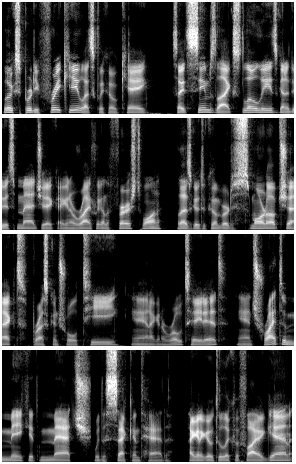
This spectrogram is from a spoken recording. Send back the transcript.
Looks pretty freaky, let's click OK. So it seems like slowly it's gonna do its magic. I'm gonna right click on the first one. Let's go to convert to smart object, press Ctrl T, and I'm gonna rotate it and try to make it match with the second head. I'm gonna go to liquify again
